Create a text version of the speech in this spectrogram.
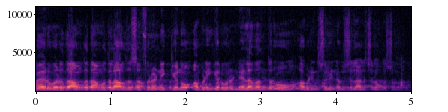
பேர் வருதோ அவங்க தான் முதலாவது சஃபர்ல நிக்கணும் அப்படிங்கிற ஒரு நிலை வந்துரும் அப்படின்னு சொல்லி நபிசுல்லா அலிஸ்லாம் சொன்னாங்க.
